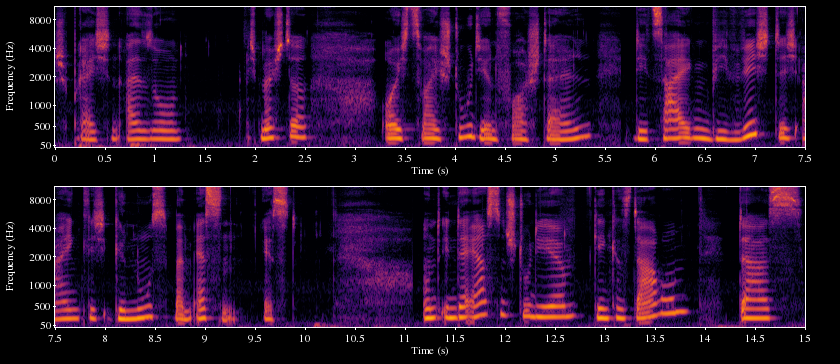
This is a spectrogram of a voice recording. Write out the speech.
sprechen. Also ich möchte euch zwei Studien vorstellen, die zeigen, wie wichtig eigentlich Genuss beim Essen ist. Und in der ersten Studie ging es darum, dass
